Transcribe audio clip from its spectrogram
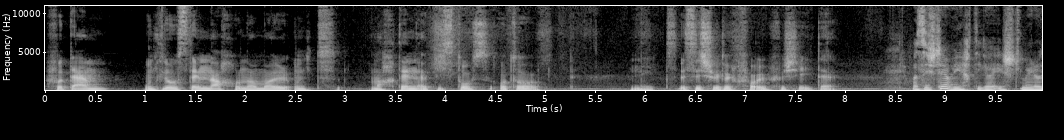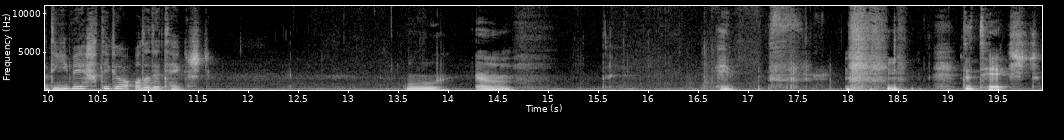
von dem und los dann nachher nochmal und mache dann etwas draus. Oder nicht. Es ist wirklich voll verschieden. Was ist dir wichtiger? Ist die Melodie wichtiger oder der Text? Uh, ähm. Hey. der Text,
